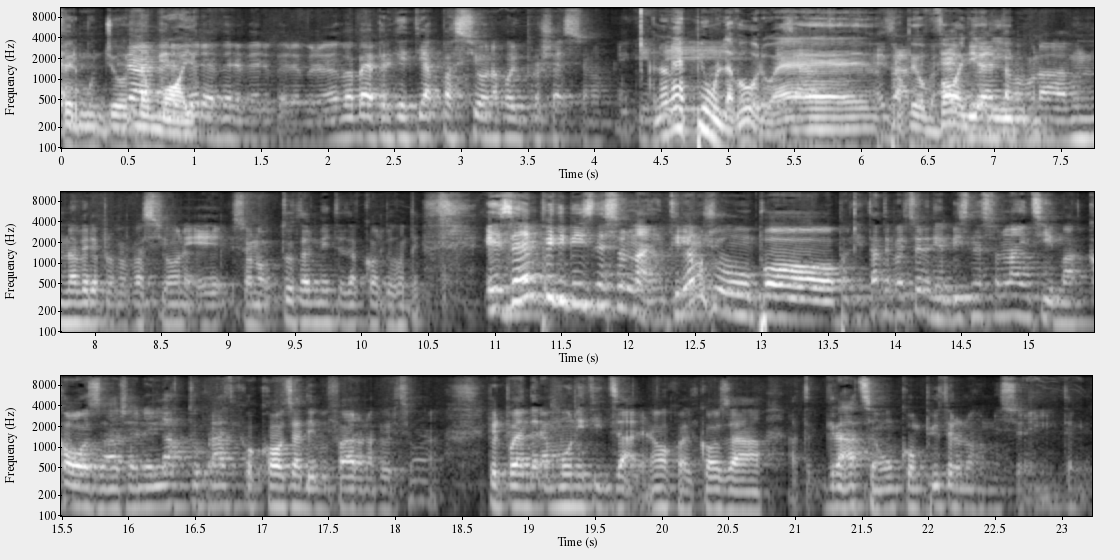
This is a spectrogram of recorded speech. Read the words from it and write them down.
fermo un giorno no, muoio. vero, vero, vero, vero. Vabbè, perché ti appassiona poi il processo, no? Quindi- Non è più un lavoro, è proprio eh, voglia diventa di- una, una vera e propria passione e sono totalmente d'accordo con te. Esempi di business online, tiriamo giù un po', perché tante persone dicono business online sì, ma cosa? Cioè nell'atto pratico cosa deve fare una persona per poi andare a monetizzare, no? Qualcosa att- grazie a un computer e una connessione internet.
